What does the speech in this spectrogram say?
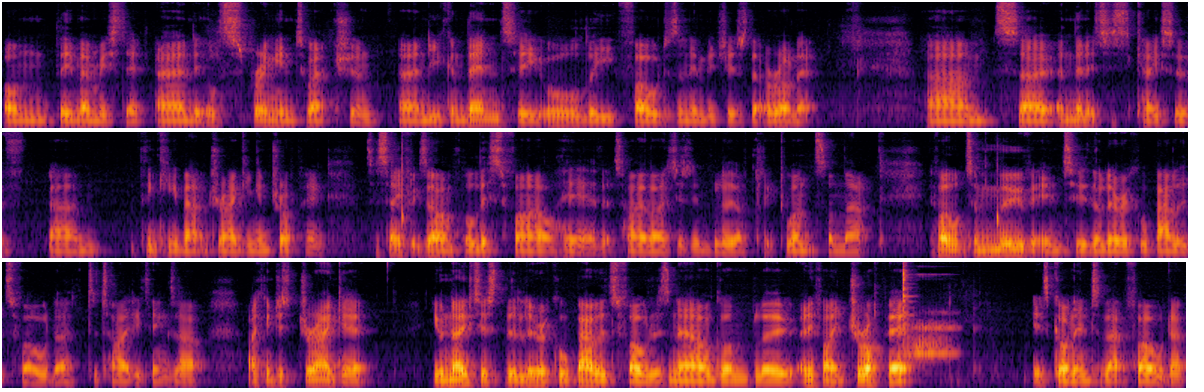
on the memory stick and it will spring into action and you can then see all the folders and images that are on it. Um, so, and then it's just a case of um, thinking about dragging and dropping. So say for example this file here that's highlighted in blue, I've clicked once on that. If I want to move it into the Lyrical Ballads folder to tidy things up, I can just drag it. You'll notice the Lyrical Ballads folder has now gone blue, and if I drop it, it's gone into that folder.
